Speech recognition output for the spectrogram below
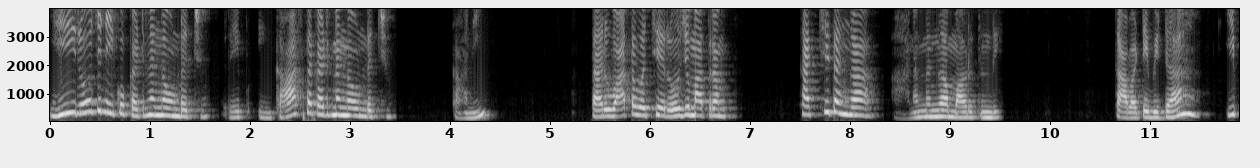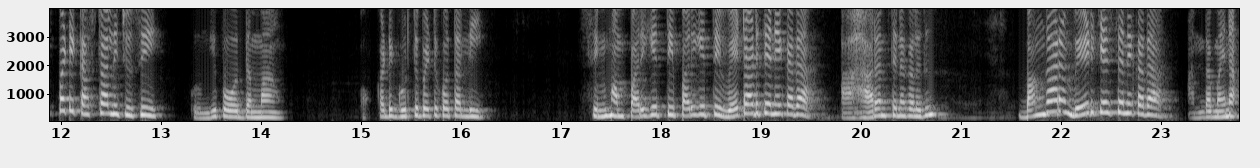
ఈరోజు నీకు కఠినంగా ఉండొచ్చు రేపు ఇంకాస్త కఠినంగా ఉండొచ్చు. కానీ తరువాత వచ్చే రోజు మాత్రం ఖచ్చితంగా ఆనందంగా మారుతుంది. కాబట్టి బిడ్డ ఇప్పటి కష్టాల్ని చూసి కృంగిపోవద్దమ్మా. ఒక్కటి గుర్తుపెట్టుకో తల్లి. సింహం పరిగెత్తి పరిగెత్తి వేటాడితేనే కదా ఆహారం తినగలదు. బంగారం వేడి చేస్తేనే కదా అందమైన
